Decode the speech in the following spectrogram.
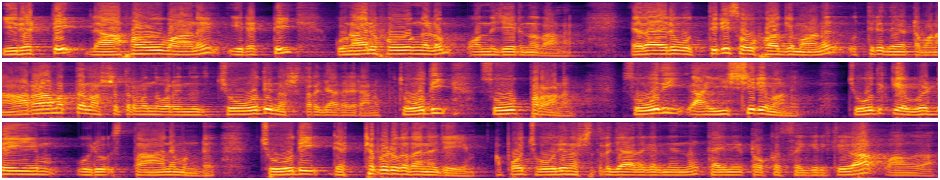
ഇരട്ടി ലാഭവുമാണ് ഇരട്ടി ഗുണാനുഭവങ്ങളും വന്നു ചേരുന്നതാണ്. ഏതായാലും ഒത്തിരി സൗഭാഗ്യമാണ് ഒത്തിരി നേട്ടമാണ്. ആറാമത്തെ നക്ഷത്രം എന്ന് പറയുന്നത് ചോതി നക്ഷത്ര ജാതകരാണ്. ചോതി സൂപ്പറാണ്. സോതി ഐശ്വര്യമാണ്. ചോതിക്ക് എവിടെയും ഒരു സ്ഥാനമുണ്ട്. ചോതി രക്ഷപ്പെടുക തന്നെ ചെയ്യും. അപ്പോൾ ചോതി നക്ഷത്ര ജാതകരിൽ നിന്നും കൈനീട്ടമൊക്കെ സ്വീകരിക്കുക വാങ്ങുക.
